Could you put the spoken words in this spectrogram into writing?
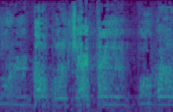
وَالْبَطْشَةَ الْكُبْرَىٰ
